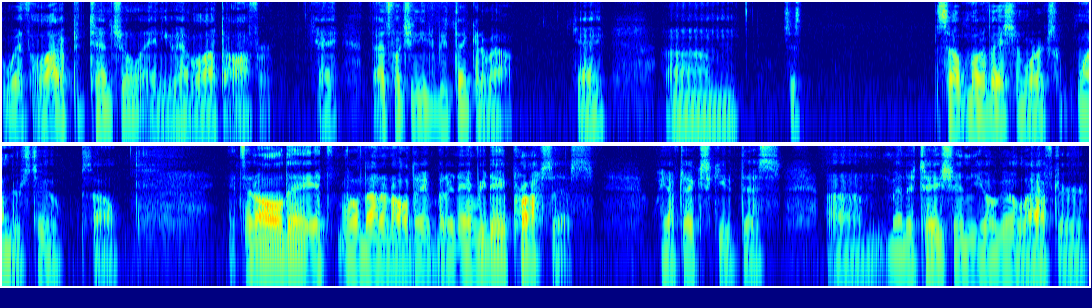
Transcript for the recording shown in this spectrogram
with a lot of potential and you have a lot to offer, okay? That's what you need to be thinking about, okay? Um, just self motivation works wonders too. So, it's an all day, it's, well, not an all day, but an everyday process. We have to execute this. Um, meditation, yoga, laughter,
